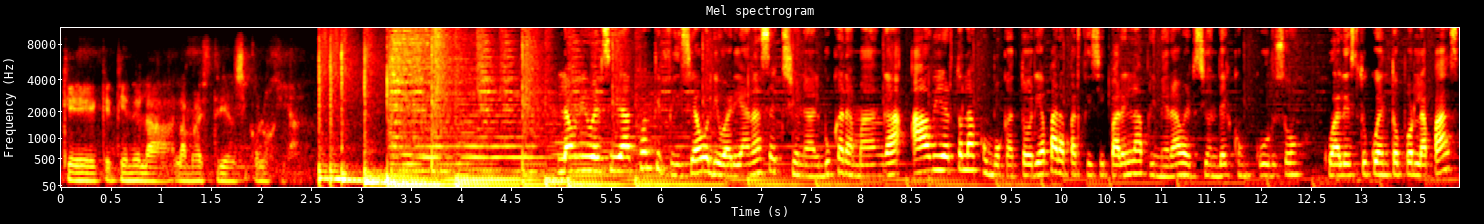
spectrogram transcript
que, tiene la maestría en psicología. La Universidad Pontificia Bolivariana Seccional Bucaramanga ha abierto la convocatoria para participar en la primera versión del concurso ¿Cuál es tu cuento por la paz?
